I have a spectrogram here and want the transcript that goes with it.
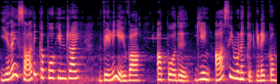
எதை சாதிக்கப் போகின்றாய்? வெளியே வா. அப்போது என் ஆசி உனக்கு கிடைக்கும்.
